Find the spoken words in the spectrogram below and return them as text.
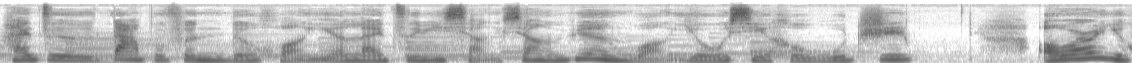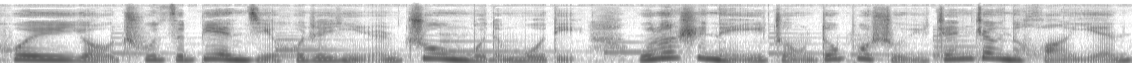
孩子大部分的谎言来自于想象、愿望、游戏和无知。偶尔也会有出自辩解或者引人注目的目的，无论是哪一种，都不属于真正的谎言，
